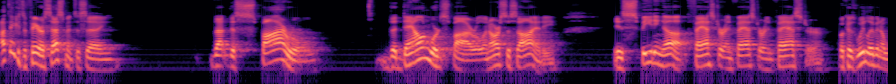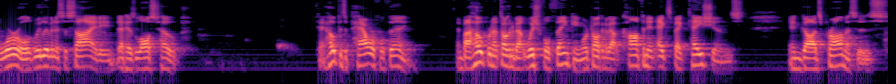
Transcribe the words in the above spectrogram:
I think it's a fair assessment to say that the spiral the downward spiral in our society is speeding up faster and faster and faster because we live in a world, we live in a society that has lost hope. Okay, hope is a powerful thing. And by hope, we're not talking about wishful thinking. We're talking about confident expectations in God's promises.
